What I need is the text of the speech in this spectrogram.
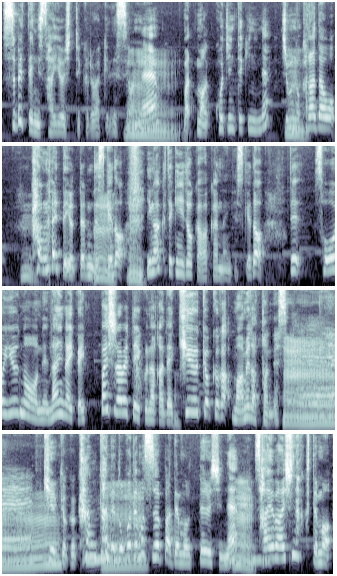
全てに作用してくるわけですよね。うん。ままあ個人的にね自分の体をうん。考えて言ってるんですけど、うん。うん。医学的にどうかわかんないんですけどでそういうのをね何がいいかいっぱい調べていく中で究極が豆だったんですよ。うん。究極簡単でどこでもスーパーでも売ってるしね、うん。栽培しなくても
